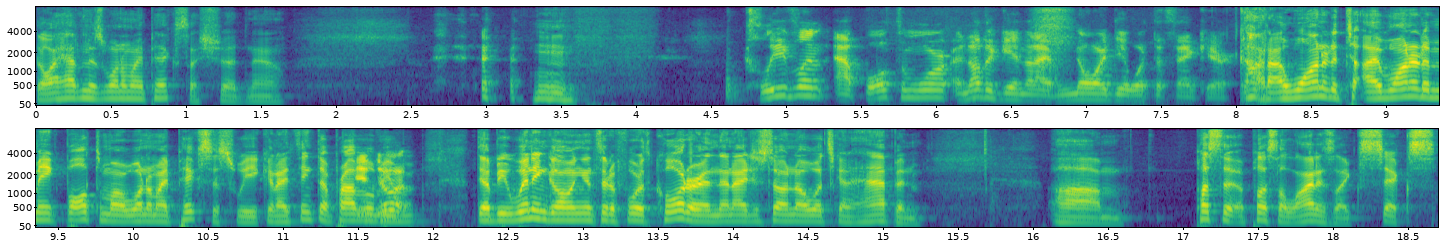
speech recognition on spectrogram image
Do I have him as one of my picks? I should now. Cleveland at Baltimore. Another game that I have no idea what to think here. God, I wanted to. I wanted to make Baltimore one of my picks this week, and I think they'll probably be, they'll be winning going into the fourth quarter, and then I just don't know what's going to happen. Um, plus the plus the line is like six.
